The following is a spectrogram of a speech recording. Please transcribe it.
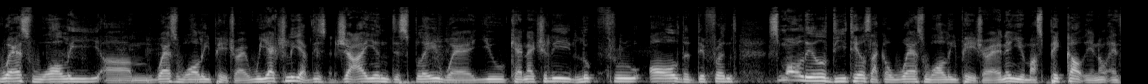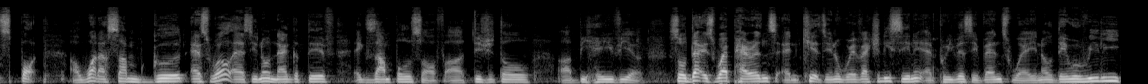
Where's Wally, um, Where's Wally page, right? We actually have this giant display where you can actually look through all the different small little details like a Where's Wally page, right? And then you must pick out, you know, and spot uh, what are some good as well as you know negative examples of uh, digital uh, behavior. So that is where parents and kids, you know, we've actually seen it at previous events where, you know, they will really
